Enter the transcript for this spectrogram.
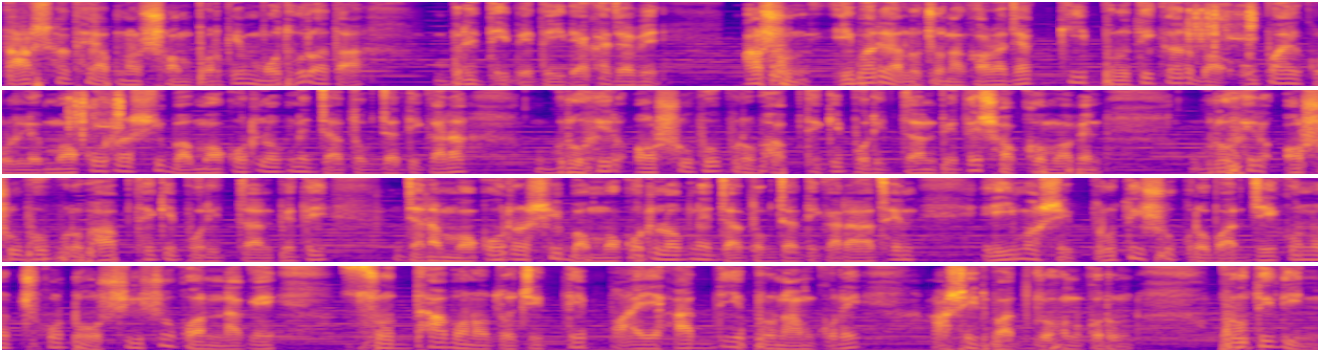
তার সাথে আপনার সম্পর্কে মধুরতা বৃদ্ধি পেতেই দেখা যাবে। আসুন, এবারে আলোচনা করা যাক কি প্রতিকার বা উপায় করলে মকর রাশি বা মকর লগ্নের জাতক জাতিকারা গ্রহের অশুভ প্রভাব থেকে পরিত্রাণ পেতে সক্ষম হবেন। গ্রহের অশুভ প্রভাব থেকে পরিত্রাণ পেতে যারা মকর রাশি বা মকর লগ্নের জাতক জাতিকারা আছেন, এই মাসে প্রতি শুক্রবার যে কোনো ছোট শিশু কন্যাকে শ্রদ্ধাবনত চিত্তে পায়ে হাত দিয়ে প্রণাম করে আশীর্বাদ গ্রহণ করুন। প্রতিদিন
